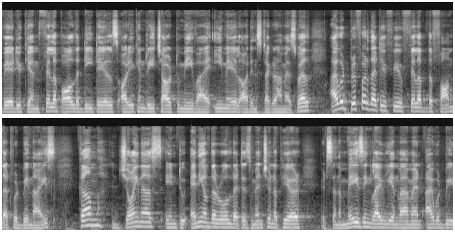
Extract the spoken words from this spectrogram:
where you can fill up all the details or you can reach out to me via email or Instagram as well. I would prefer that if you fill up the form, that would be nice. Come join us into any of the role that is mentioned up here. It's an amazing lively environment environment, I would be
